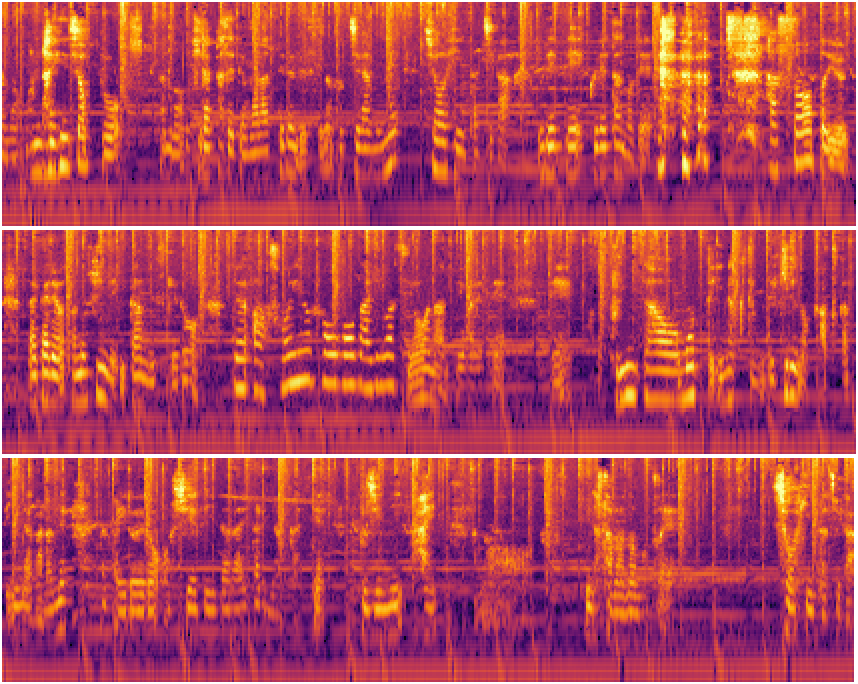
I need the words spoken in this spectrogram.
あの、オンラインショップを、あの、開かせてもらってるんですけど、そちらのね、商品たちが売れてくれたので 発送という流れを楽しんでいたんですけど、で、あ、そういう方法がありますよ、なんて言われて、で、プリンターを持っていなくてもできるのかとかって言いながらね、なんかいろいろ教えていただいたりなんかして、無事に、はい、あのー、皆様のもとへ商品たちが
